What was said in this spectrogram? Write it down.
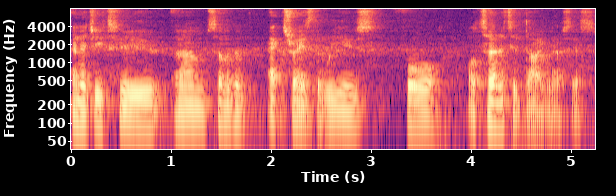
energy to um, some of the X-rays that we use for alternative diagnosis.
